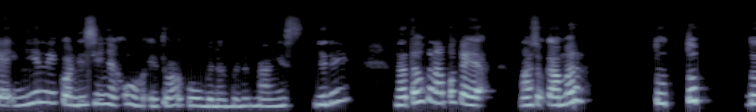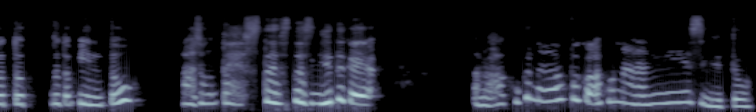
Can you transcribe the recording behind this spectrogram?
kayak gini kondisinya. Oh itu aku benar-benar nangis. Jadi nggak tahu kenapa kayak masuk kamar tutup tutup tutup pintu langsung tes tes tes gitu kayak loh aku kenapa kok aku nangis? gitu.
